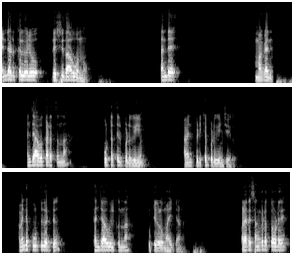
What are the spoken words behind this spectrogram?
എന്റെ അടുക്കൽ ഒരു രക്ഷിതാവ് വന്നു. തന്റെ മകൻ കഞ്ചാവ് കടത്തുന്ന കൂട്ടത്തിൽപ്പെടുകയും അവൻ പിടിക്കപ്പെടുകയും ചെയ്തു. അവന്റെ കൂട്ടുകെട്ട് കഞ്ചാവ് വിൽക്കുന്ന കുട്ടികളുമായിട്ടാണ്. വളരെ സങ്കടത്തോടെ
